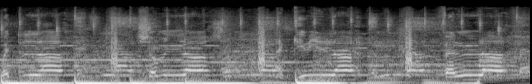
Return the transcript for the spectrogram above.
with the love. Show me love. I give you love. Fell in love.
